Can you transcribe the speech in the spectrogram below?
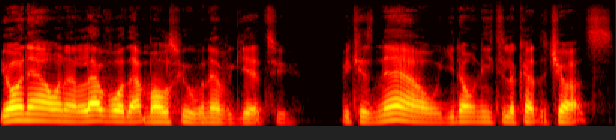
You're now on a level that most people never get to. because now you don't need to look at the charts.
